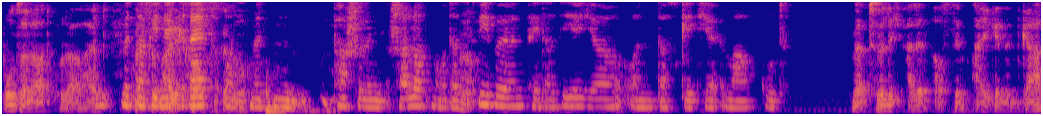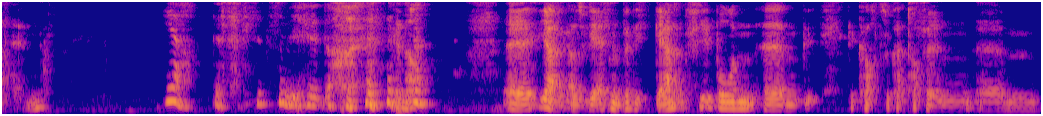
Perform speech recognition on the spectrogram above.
Bohnensalat oder halt. Mit einer Vinaigrette genau. und mit ein paar schönen Schalotten oder ja. Zwiebeln, Petersilie und das geht hier immer gut. Natürlich alles aus dem eigenen Garten. Ja, deshalb sitzen wir hier doch. genau. Äh, ja, also wir essen wirklich gerne viel Bohnen, ähm, gekocht zu Kartoffeln. Ähm,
